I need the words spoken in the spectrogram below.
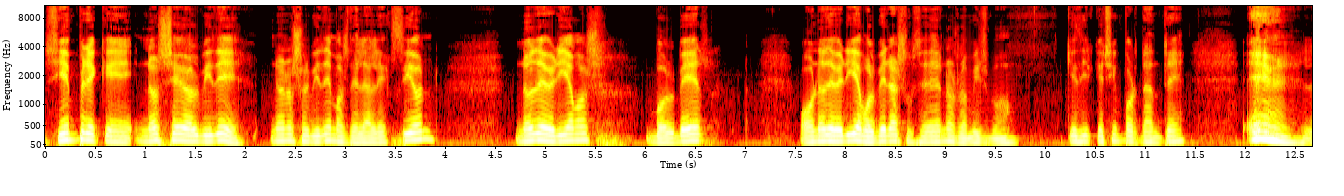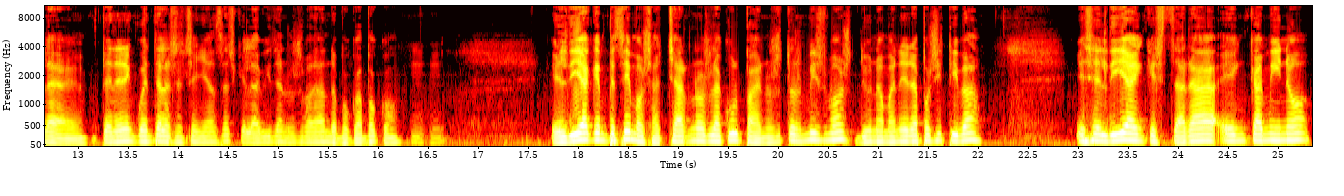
Siempre que no se olvide, no nos olvidemos de la lección, no deberíamos volver o no debería volver a sucedernos lo mismo. Quiere decir que es importante eh, tener en cuenta las enseñanzas que la vida nos va dando poco a poco. El día que empecemos a echarnos la culpa a nosotros mismos de una manera positiva, es el día en que estará en camino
